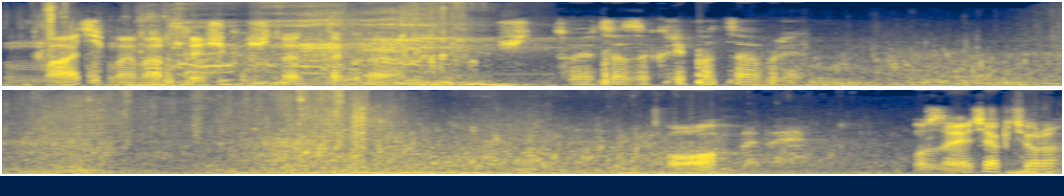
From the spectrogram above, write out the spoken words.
Мать моя мартышка, что это такое? Что это за крепота, блин? О, узнаете актера?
